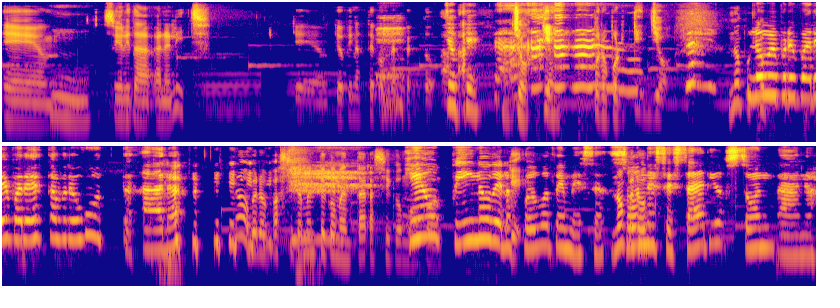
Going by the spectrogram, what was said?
Eh, Mm. señorita Anelich, ¿qué, ¿qué opina usted con respecto a... ¿Yo qué? a- ¿Yo qué? ¿Pero por qué yo? No, porque- No me preparé para esta pregunta. Ah, no. no, pero básicamente comentar así como... ¿Qué con- opino de los juegos de mesa? No, ¿Son pero- necesarios? ¿Son.? Ah, no.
